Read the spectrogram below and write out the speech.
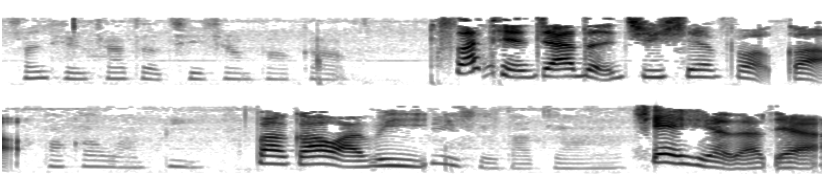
三田家的气象报告。山田家的巨蟹报告报告完毕，报告完毕，谢谢大家。谢谢大家。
